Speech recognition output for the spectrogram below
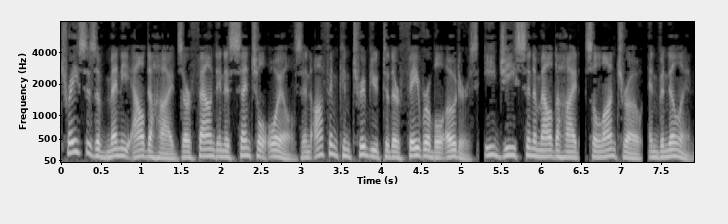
Traces of many aldehydes are found in essential oils and often contribute to their favorable odors, e.g. cinnamaldehyde, cilantro, and vanillin.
